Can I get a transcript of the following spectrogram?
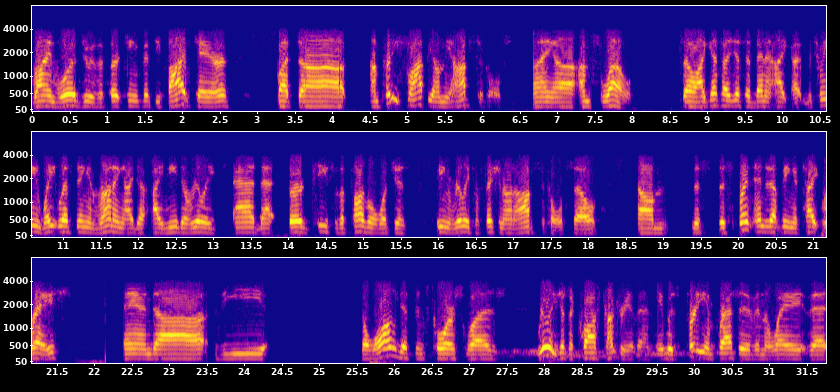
Ryan Woods, who is a 1355 Ker. But uh, I'm pretty sloppy on the obstacles. I uh, I'm slow. So I guess I just have been I, I between weightlifting and running. I, do, I need to really add that third piece of the puzzle, which is being really proficient on obstacles. So um, the the sprint ended up being a tight race, and uh, the the long distance course was really just a cross country event. It was pretty impressive in the way that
